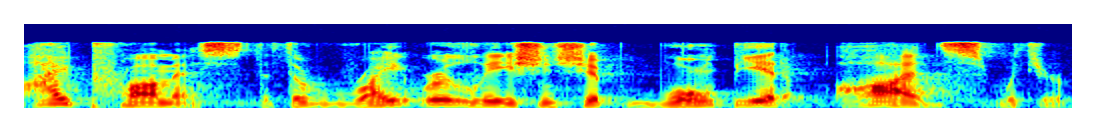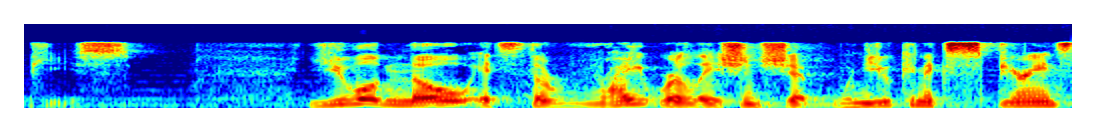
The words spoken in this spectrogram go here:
I promise that the right relationship won't be at odds with your peace. You will know it's the right relationship when you can experience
